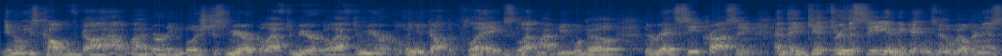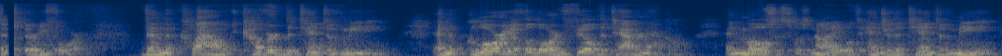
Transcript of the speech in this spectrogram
you know, he's called of God out by a burning bush, just miracle after miracle after miracle. Then you've got the plagues, let my people go, the Red Sea crossing, and they get through the sea and they get into the wilderness at 34. Then the cloud covered the tent of meeting, and the glory of the Lord filled the tabernacle. And Moses was not able to enter the tent of meeting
